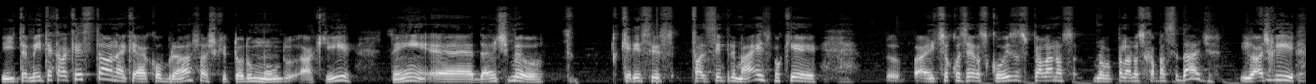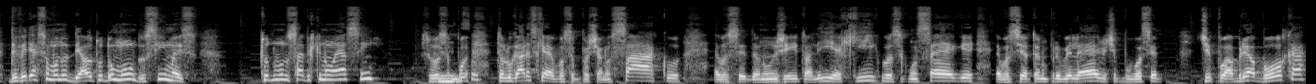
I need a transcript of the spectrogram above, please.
e também tem aquela questão, né, que é a cobrança, acho que todo mundo aqui tem, é, da gente, meu, querer fazer sempre mais, porque a gente só consegue as coisas pela nossa, pela nossa capacidade. E eu acho que deveria ser o mundo ideal todo mundo, sim, mas todo mundo sabe que não é assim. Se você tem lugares que é você puxando o saco, é você dando um jeito ali, aqui, que você consegue, é você tendo um privilégio, tipo, você, tipo, abrir a boca,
